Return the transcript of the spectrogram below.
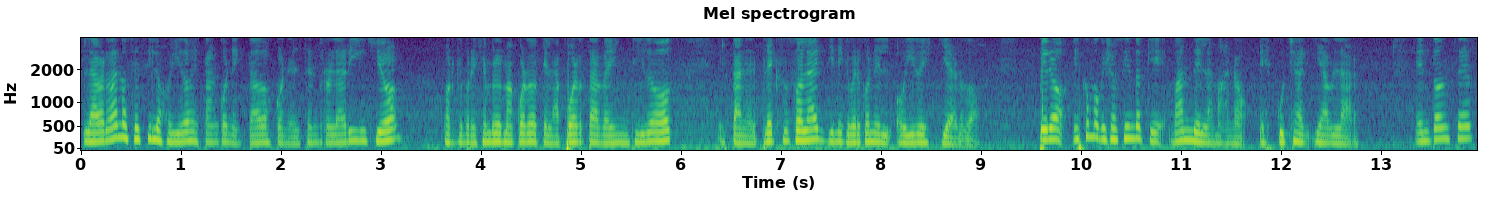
La verdad no sé si los oídos están conectados con el centro laringio, porque por ejemplo me acuerdo que la puerta 22 está en el plexo solar y tiene que ver con el oído izquierdo. Pero es como que yo siento que van de la mano, escuchar y hablar. Entonces,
